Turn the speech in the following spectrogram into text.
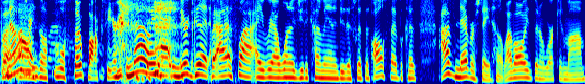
but, no, um, hang on. A little soapbox here. no, it hadn't. You're good. But I, that's why, Avery, I wanted you to come in and do this with us also because I've never stayed home. I've always been a working mom.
